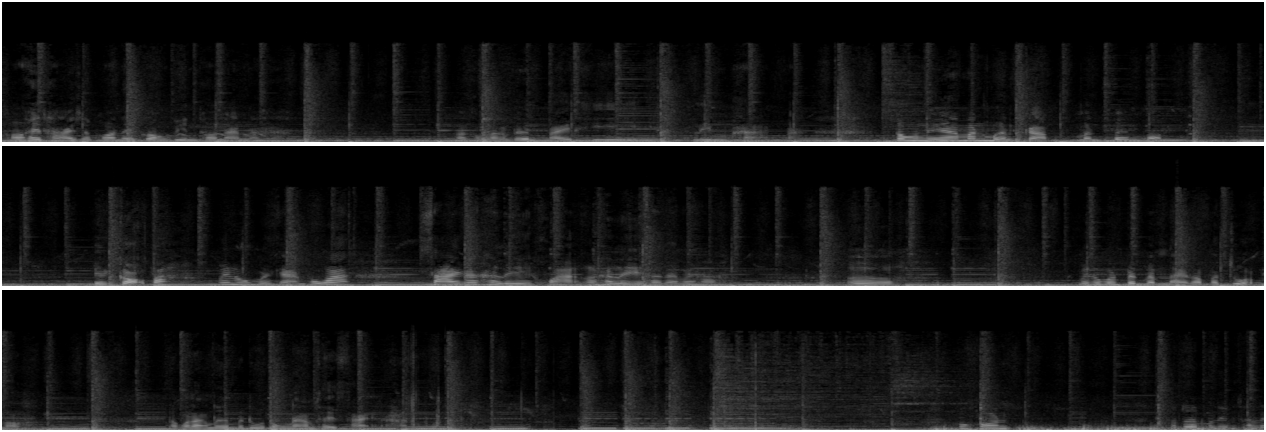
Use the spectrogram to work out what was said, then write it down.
เขาให้ถ่ายเฉพาะในกองบินเท่านั้นนะคะเรากำลังเดินไปที่ริมหาดนะตรงเนี้ยมันเหมือนกับมันเป็นแบบเป็นเกาะปะไม่รู้เหมือนกัน เพราะว่าซ้ายก็ทะเลขวาก็ทะเลเข้าใจไหมคะ เออ ไม่รู้มันเป็นแบบไหนเราประจวบเนาะเรากำลังเดินไปดูตรงน้ำใสๆนะคะทุกคนทุกคนเราเดินมาริมทะเล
